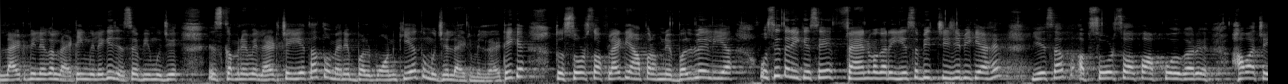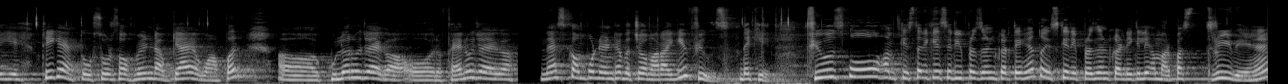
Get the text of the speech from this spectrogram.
लाइट मिलेगा लाइटिंग मिलेगी। जैसे अभी मुझे इस कमरे में लाइट चाहिए था तो मैंने बल्ब ऑन किया तो मुझे लाइट मिल रहा है, ठीक है? तो सोर्स ऑफ़ लाइट यहाँ पर हमने बल्ब ले लिया। उसी तरीके से फ़ैन वगैरह ये सभी चीज़ें भी क्या है? ये सब अब सोर्स ऑफ़ आपको अगर हवा चाहिए ठीक है? तो सोर्स ऑफ़ विंड अब क्या है? वहाँ पर आ, कूलर हो जाएगा और फ़ैन हो जाएगा। नेक्स्ट कंपोनेंट है बच्चों हमारा ये फ्यूज़ देखिए फ्यूज़ को हम किस तरीके से रिप्रेजेंट करते हैं? तो इसके रिप्रेजेंट करने के लिए हमारे पास थ्री वे हैं।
